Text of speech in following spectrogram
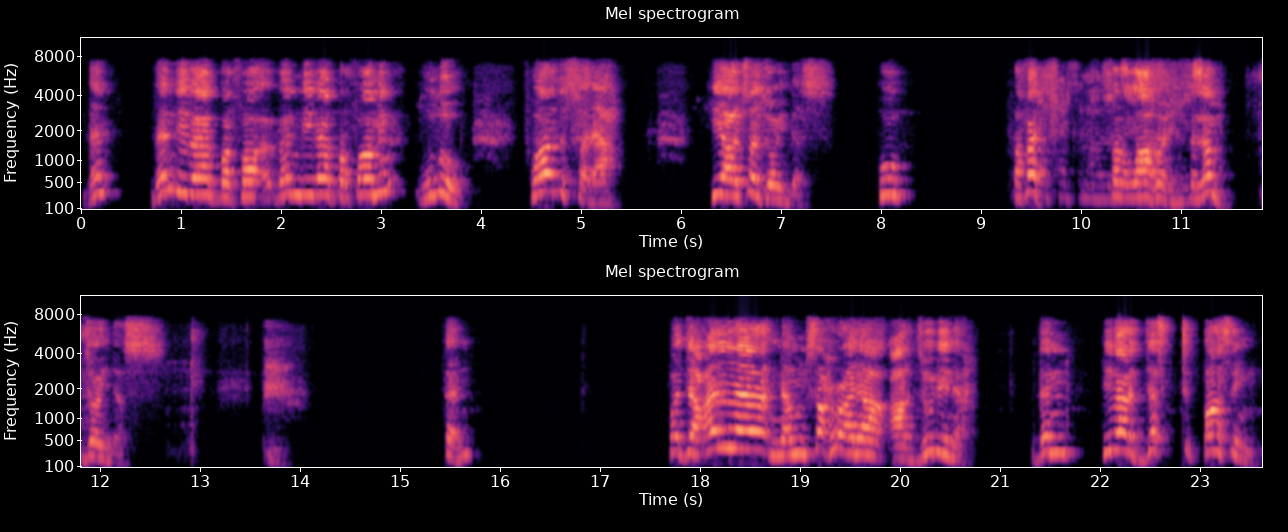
Then when we were perform when we were performing wudu for the salah he also joined us. Who? Prophet sallallahu alaihi wasallam joined us. Then فجعلنا نمسح على أرجلنا then we were just passing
